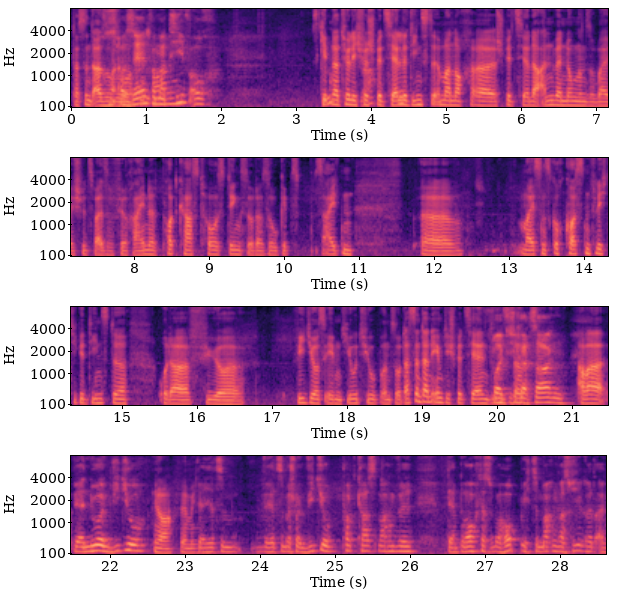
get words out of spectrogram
Das sind also so. sehr informativ auch. Es gibt natürlich für spezielle Dienste immer noch äh, spezielle Anwendungen, so beispielsweise für reine Podcast-Hostings oder so gibt es Seiten, äh, meistens auch kostenpflichtige Dienste oder für Videos eben YouTube und so. Das sind dann eben die speziellen Dienste. Wollte ich gerade sagen. Aber wer nur ein Video, ja, wer, wer, jetzt, wer jetzt zum Beispiel einen Videopodcast machen will, der braucht das überhaupt nicht zu machen, was wir gerade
